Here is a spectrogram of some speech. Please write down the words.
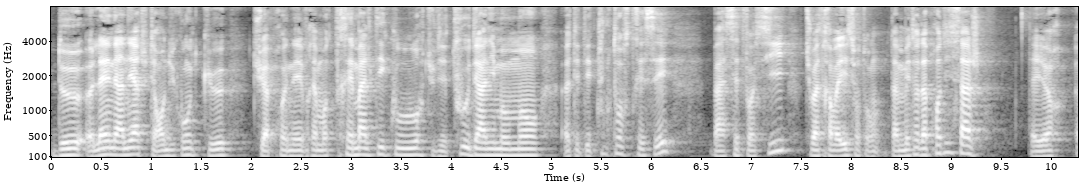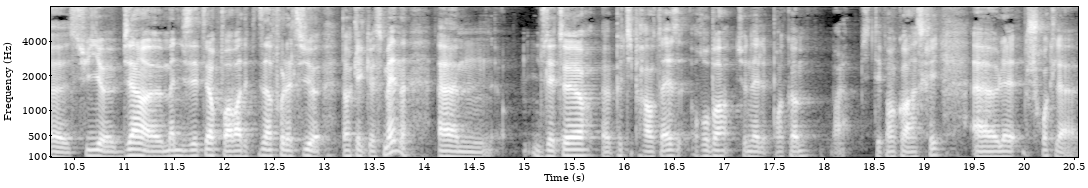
de euh, l'année dernière, tu t'es rendu compte que tu apprenais vraiment très mal tes cours, tu faisais tout au dernier moment, euh, tu étais tout le temps stressé, bah cette fois-ci, tu vas travailler sur ton, ta méthode d'apprentissage. D'ailleurs, euh, suis bien ma newsletter pour avoir des petites infos là-dessus dans quelques semaines. newsletter, petite parenthèse, robintunnel.com. Voilà, si t'es pas encore inscrit. je crois que la,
